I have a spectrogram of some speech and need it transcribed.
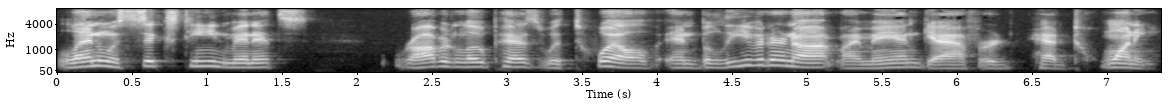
Len with 16 minutes, Robin Lopez with 12, and believe it or not, my man Gafford had 20.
